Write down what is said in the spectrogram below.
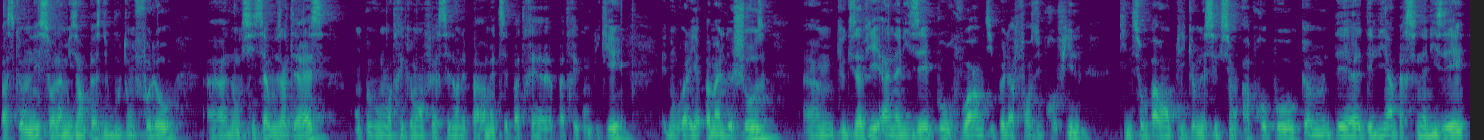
parce qu'on est sur la mise en place du bouton follow. Euh, donc, si ça vous intéresse, on peut vous montrer comment faire. C'est dans les paramètres, c'est pas très pas très compliqué. Et donc voilà, il y a pas mal de choses euh, que Xavier a analysées pour voir un petit peu la force du profil, qui ne sont pas remplies, comme les sections à propos, comme des, des liens personnalisés,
